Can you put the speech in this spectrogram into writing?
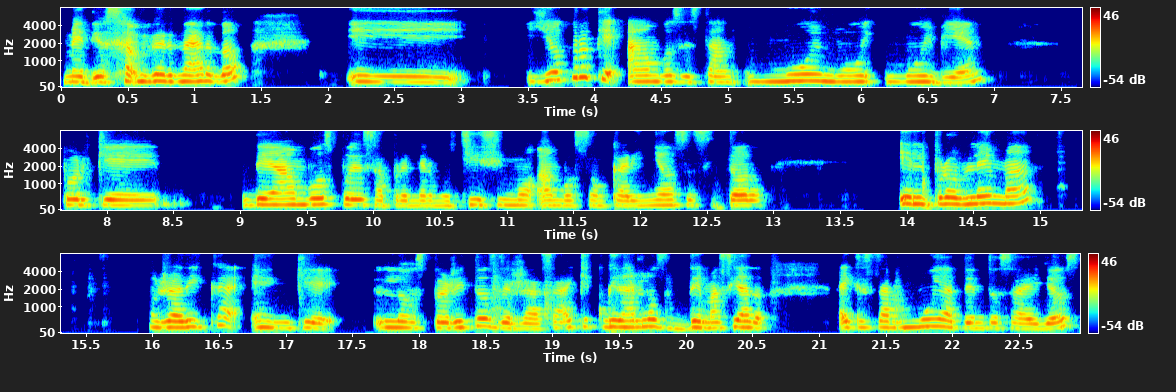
medio San Bernardo y yo creo que ambos están muy, muy, muy bien porque de ambos puedes aprender muchísimo, ambos son cariñosos y todo. El problema radica en que los perritos de raza hay que cuidarlos demasiado, hay que estar muy atentos a ellos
